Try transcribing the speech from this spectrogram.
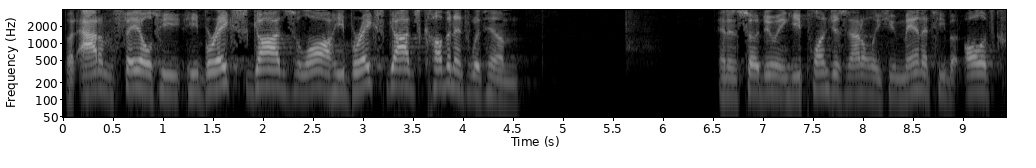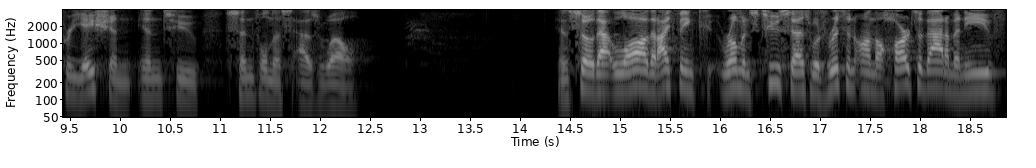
But Adam fails. He, he breaks God's law, he breaks God's covenant with him. And in so doing, he plunges not only humanity, but all of creation into sinfulness as well. And so, that law that I think Romans 2 says was written on the hearts of Adam and Eve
